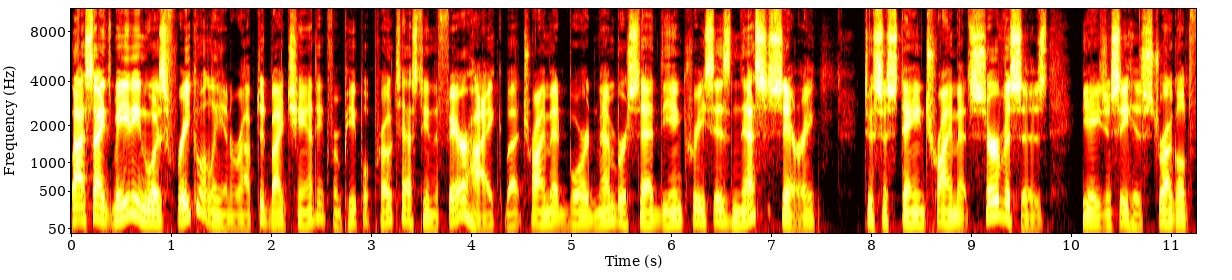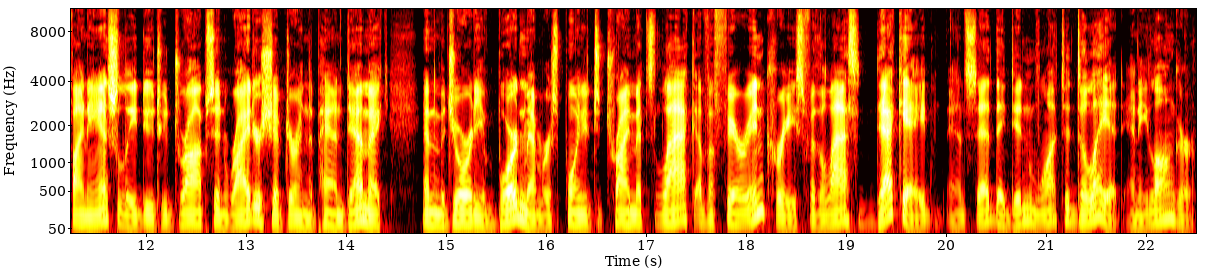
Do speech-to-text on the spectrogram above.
Last night's meeting was frequently interrupted by chanting from people protesting the fare hike, but TriMet board members said the increase is necessary to sustain TriMet services. The agency has struggled financially due to drops in ridership during the pandemic, and the majority of board members pointed to TriMet's lack of a fare increase for the last decade and said they didn't want to delay it any longer.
